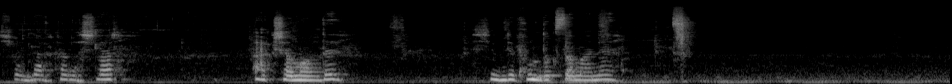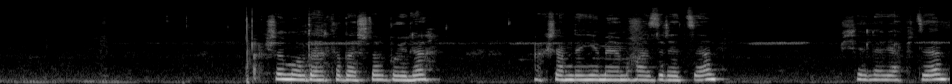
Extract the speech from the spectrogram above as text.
Şöyle arkadaşlar akşam oldu. Şimdi fındık zamanı. Akşam oldu arkadaşlar böyle. Akşamdan yemeğimi hazır edeceğim. Bir şeyler yapacağım.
